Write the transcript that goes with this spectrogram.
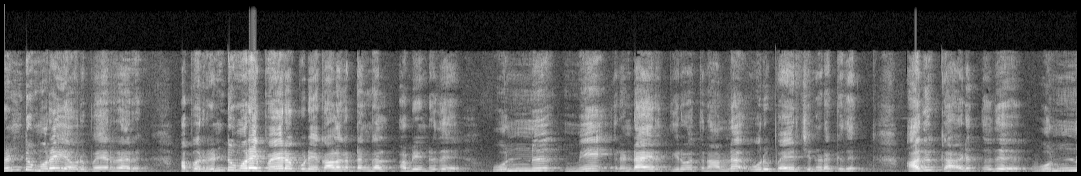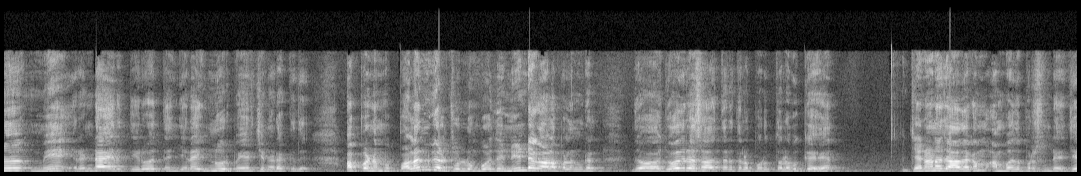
ரெண்டு முறை அவர் பெயர்றாரு. அப்போ ரெண்டு முறை பெயரக்கூடிய காலகட்டங்கள் அப்படின்றது ஒன்று மே ரெண்டாயிரத்தி இருபத்தி நாலில் ஒரு பயிற்சி நடக்குது. அதுக்கு அடுத்தது ஒன்று மே ரெண்டாயிரத்தி இருபத்தஞ்சில் இன்னொரு பயிற்சி நடக்குது. அப்போ நம்ம பலன்கள் சொல்லும்போது நீண்ட கால பலன்கள். ஜோ ஜோதிட சாஸ்திரத்தில் பொறுத்தளவுக்கு ஜனன ஜாதகம் ஐம்பது பர்சன்டேஜ்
